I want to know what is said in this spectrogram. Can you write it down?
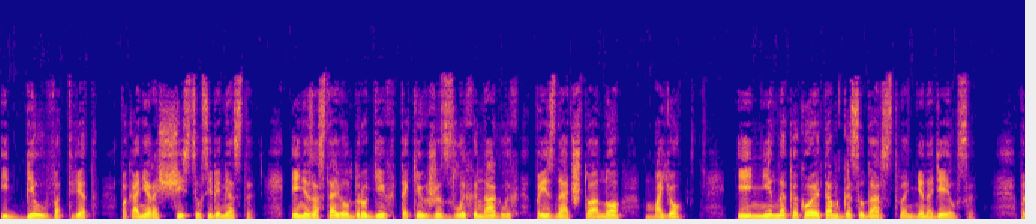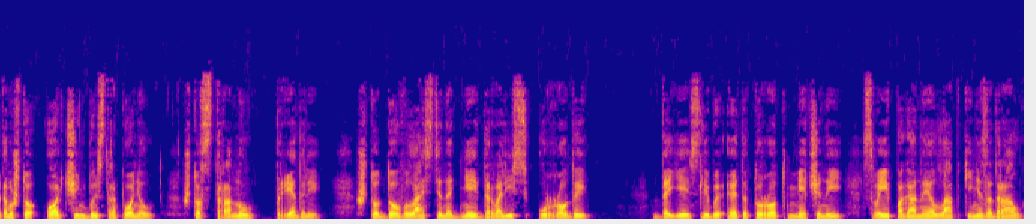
и бил в ответ, пока не расчистил себе место и не заставил других, таких же злых и наглых, признать, что оно мое. И ни на какое там государство не надеялся, потому что очень быстро понял, что страну предали, что до власти над ней дорвались уроды, да если бы этот урод меченый свои поганые лапки не задрал,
